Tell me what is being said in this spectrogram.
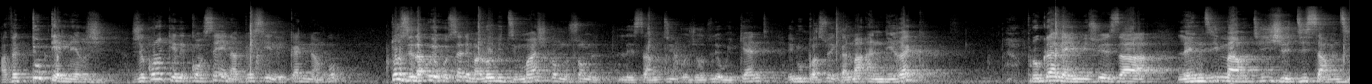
avec toute énergie je crois que le conseil napesi elekani nango. Tozela oyo ekosalema lobi dimanche comme nous sommes le samedi aujourd'hui le week-end et nous passons également en direct. Programme ya émission eza lundi mardi jeudi samedi.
